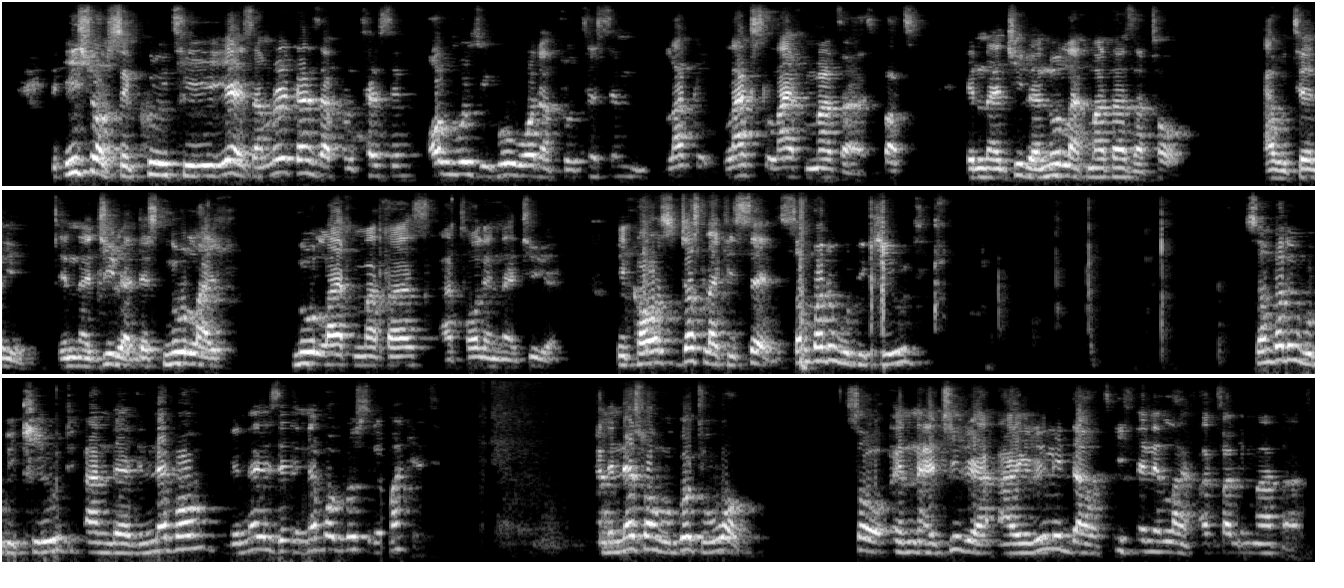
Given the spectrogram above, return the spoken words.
The issue of security, yes, Americans are protesting, almost the whole world are protesting, Black, Black's life matters, but in Nigeria, no life matters at all. I will tell you, in Nigeria, there's no life, no life matters at all in Nigeria. Because just like he said, somebody will be killed, somebody will be killed, and uh, the neighbor, the the neighbor goes to the market, and the next one will go to work. So in Nigeria, I really doubt if any life actually matters.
